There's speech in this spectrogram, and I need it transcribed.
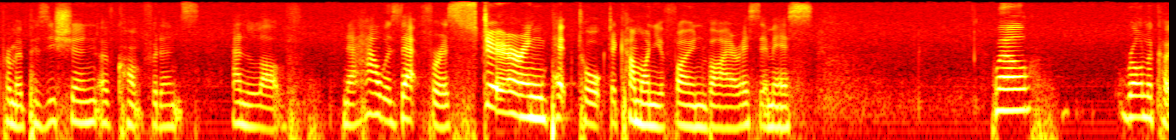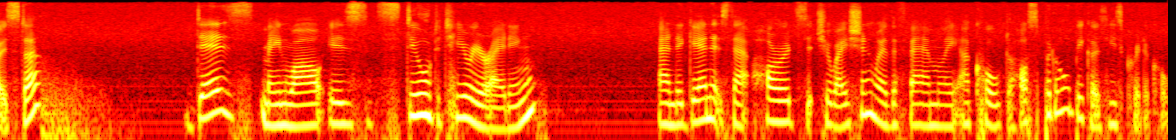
from a position of confidence and love. Now, how was that for a stirring pep talk to come on your phone via SMS? Well, roller coaster. Des, meanwhile, is still deteriorating. And again, it's that horrid situation where the family are called to hospital because he's critical.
